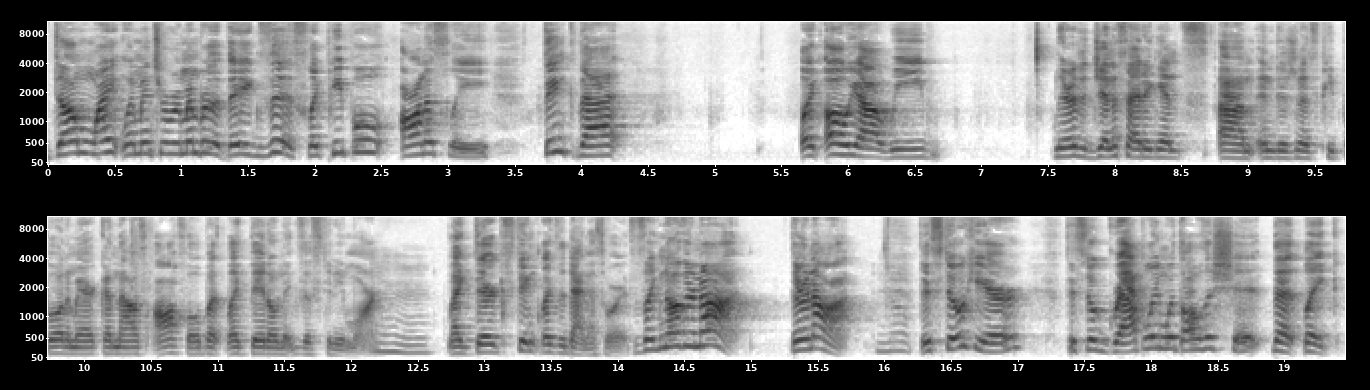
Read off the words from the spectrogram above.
dumb white women to remember that they exist. Like people honestly think that like oh yeah we there's a genocide against um, indigenous people in America and that was awful, but like they don't exist anymore. Mm-hmm. Like they're extinct like the dinosaurs. It's like no, they're not. They're not. They're still here. They're still grappling with all the shit that like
